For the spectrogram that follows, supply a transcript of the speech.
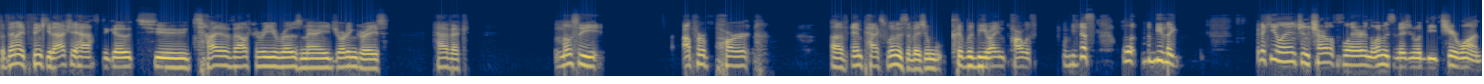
But then I think you'd actually have to go to Taya Valkyrie, Rosemary, Jordynne Grace, Havok. Mostly upper part of Impact's women's division could would be right in par with would be just would be like Becky Lynch and Charlotte Flair in the women's division would be tier one.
